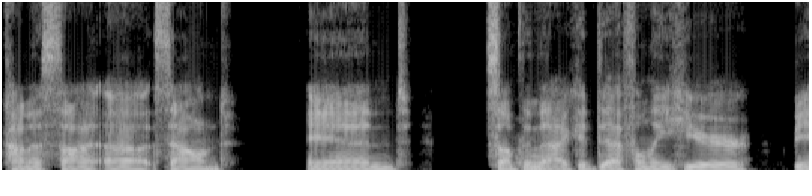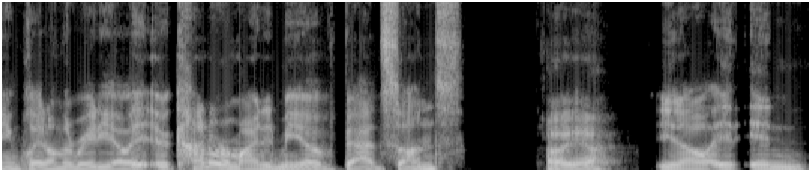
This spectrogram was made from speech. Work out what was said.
kind of si- uh, sound, and something that I could definitely hear being played on the radio. It, it kind of reminded me of Bad Suns. Oh yeah. You know, it in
